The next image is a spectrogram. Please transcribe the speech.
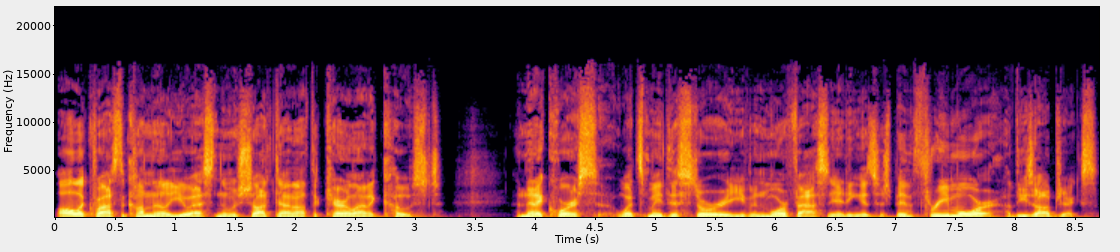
all across the continental U.S., and then was shot down off the Carolina coast. And then, of course, what's made this story even more fascinating is there's been three more of these objects,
